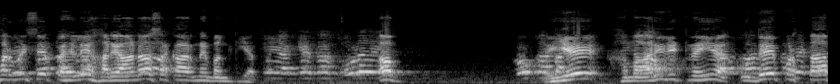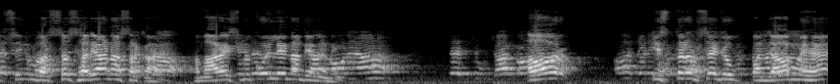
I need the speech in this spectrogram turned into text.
फरवरी से पहले हरियाणा सरकार ने बंद किया था। अब ये हमारी रिट नहीं है। उदय प्रताप सिंह वर्सेस हरियाणा सरकार है हमारा इसमें कोई लेना देना नहीं। और इस तरफ़ से जो पंजाब में है,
